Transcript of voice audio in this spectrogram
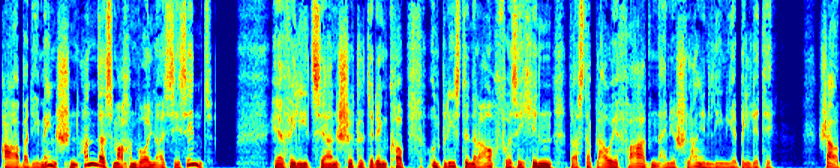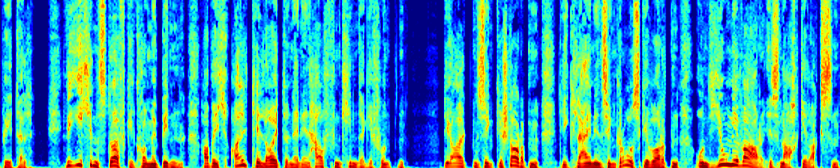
aber die Menschen anders machen wollen, als sie sind. Herr Felician schüttelte den Kopf und blies den Rauch vor sich hin, dass der blaue Faden eine Schlangenlinie bildete. Schau, Peterl, wie ich ins Dorf gekommen bin, habe ich alte Leute und einen Haufen Kinder gefunden. Die Alten sind gestorben, die Kleinen sind groß geworden und junge War ist nachgewachsen.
